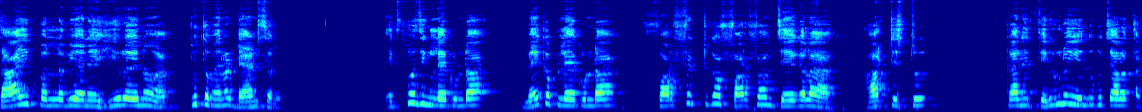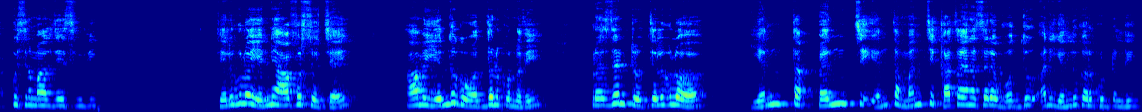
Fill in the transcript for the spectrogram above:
సాయి పల్లవి అనే హీరోయిన్ అద్భుతమైన డ్యాన్సర్ ఎక్స్పోజింగ్ లేకుండా మేకప్ లేకుండా పర్ఫెక్ట్గా పర్ఫామ్ చేయగల ఆర్టిస్టు. కానీ తెలుగులో ఎందుకు చాలా తక్కువ సినిమాలు చేసింది? తెలుగులో ఎన్ని ఆఫర్స్ వచ్చాయి? ఆమె ఎందుకు వద్దనుకున్నది? ప్రజెంట్ తెలుగులో ఎంత పెంచి ఎంత మంచి కథ అయినా సరే వద్దు అని ఎందుకు అనుకుంటుంది?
